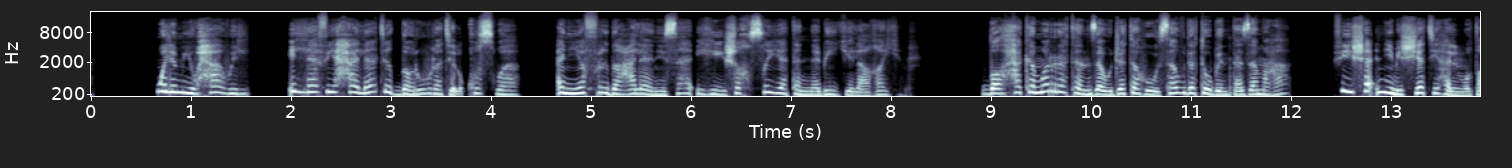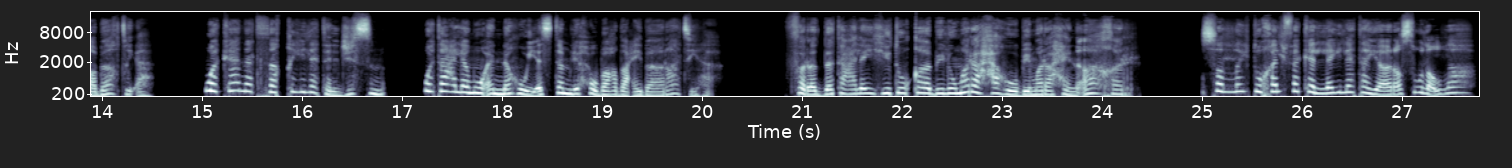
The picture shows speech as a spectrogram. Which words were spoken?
ولم يحاول إلا في حالات الضرورة القصوى أن يفرض على نسائه شخصية النبي لا غير. ضاحك مرة زوجته سودة بنت زمعة في شأن مشيتها المتباطئة وكانت ثقيلة الجسم وتعلم أنه يستملح بعض عباراتها. فردت عليه تقابل مرحه بمرح آخر. صليت خلفك الليلة يا رسول الله.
